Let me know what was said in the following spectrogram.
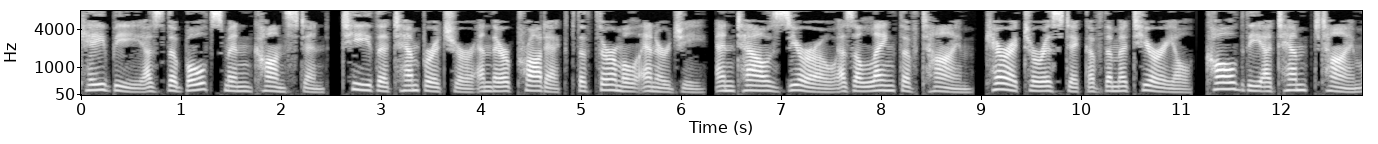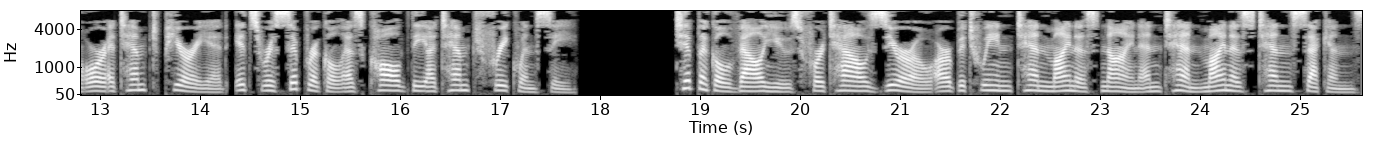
Kb is the Boltzmann constant, T the temperature and their product the thermal energy, and tau 0 is a length of time, characteristic of the material, called the attempt time or attempt period its reciprocal is called the attempt frequency. Typical values for tau 0 are between 10-9 and 10-10 seconds.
